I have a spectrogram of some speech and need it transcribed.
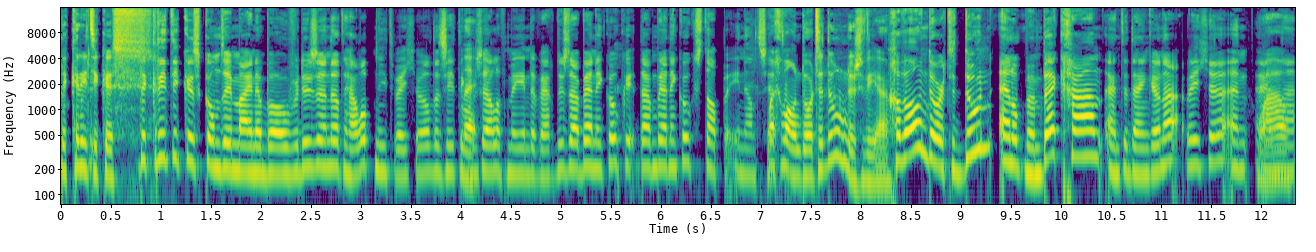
de criticus. De criticus komt in mij naar boven. Dus en dat helpt niet, weet je wel. Daar zit ik mezelf mee in de weg. Dus daar ben ik ook, daar ben ik ook stappen in aan het zetten. Maar gewoon door te doen dus weer. Gewoon door te doen en op mijn bek gaan en te denken, nou, weet je. En, en, uh,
